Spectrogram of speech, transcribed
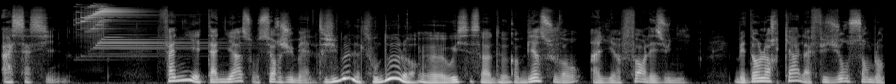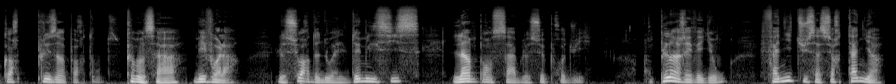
assassine. Fanny et Tania sont sœurs jumelles. Tes jumelles, elles sont deux là. Euh, oui, c'est ça, deux. Comme bien souvent, un lien fort les unit. Mais dans leur cas, la fusion semble encore plus importante. Comment ça Mais voilà, le soir de Noël 2006, l'impensable se produit. En plein réveillon, Fanny tue sa sœur Tania,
